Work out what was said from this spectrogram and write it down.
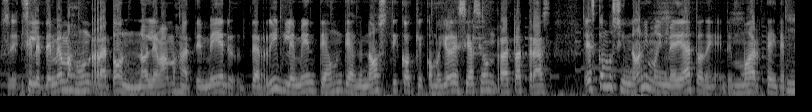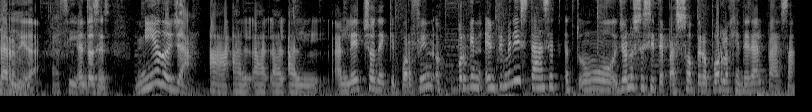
si, le tememos a un ratón, no le vamos a temer terriblemente a un diagnóstico que, como yo decía hace un rato atrás, es como sinónimo inmediato de, muerte y de pérdida. Entonces, miedo ya al, hecho de que por fin, porque en, primera instancia, yo no sé si te pasó, pero por lo general pasa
